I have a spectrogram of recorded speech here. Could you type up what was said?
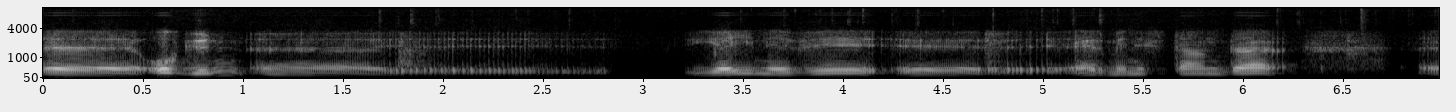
e, o gün e, yayın evi e, Ermenistan'da e,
